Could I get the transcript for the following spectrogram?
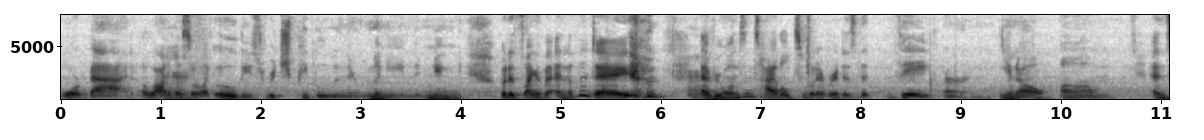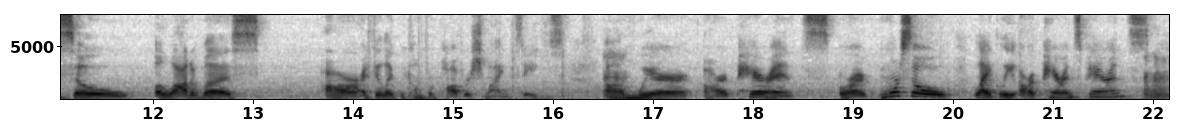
or bad. A lot of us Mhm. are like, oh, these rich people and their money and the new, but it's like at the end of the day, Mm. everyone's entitled to whatever it is that they earn. You Mhm. know, um, and so a lot of us are. I feel like we come from impoverished mind states um, Mhm. where our parents, or our, more so likely our parents' parents, Mhm.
